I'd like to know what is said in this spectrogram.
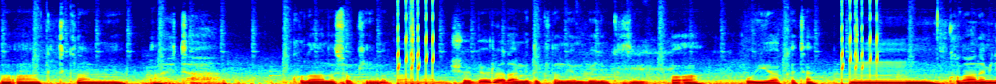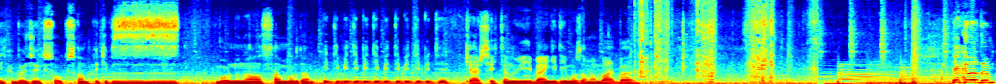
Aa, gıdıklanmıyor. Hayda. kulağına sokayım mı parmağımı? Şöyle bir aradan gıdıklanıyor mu benim kızım? Aa uyuyor hakikaten. Hmm, kulağına minik bir böcek soksam peki bzzz, burnunu alsam buradan. Bidi bidi bidi bidi bidi bidi. Gerçekten uyuyor. Ben gideyim o zaman. Bay bay. Yakaladım.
